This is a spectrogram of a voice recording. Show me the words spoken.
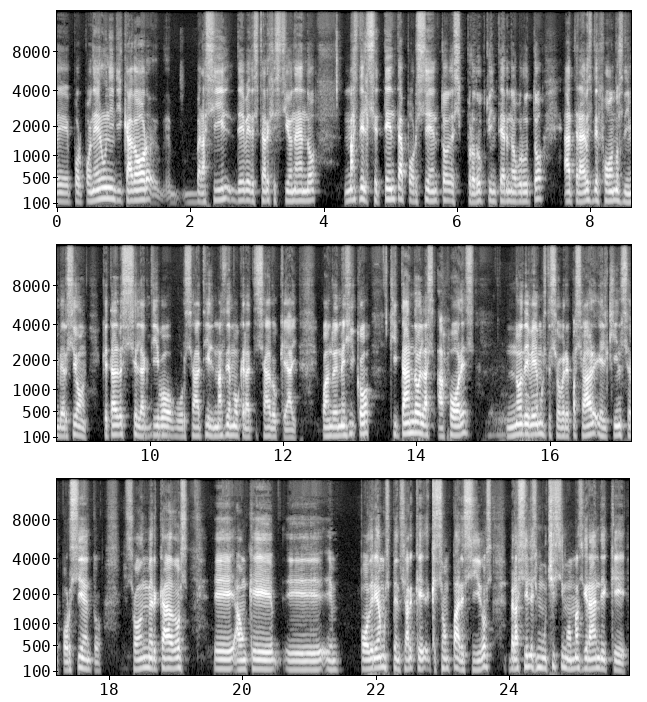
eh, por, poner un indicador, Brasil debe de estar gestionando más del 70% de su Producto Interno Bruto a través de fondos de inversión, que tal vez es el activo bursátil más democratizado que hay. Cuando en México, quitando las AFORES, no debemos de sobrepasar el 15%. Son mercados, eh, aunque eh, podríamos pensar que, son parecidos. Brasil es muchísimo más grande que,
